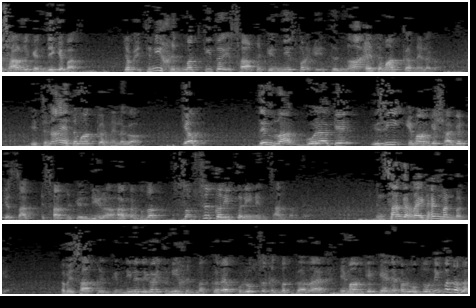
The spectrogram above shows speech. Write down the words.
इसहाक किंदी के पास जब इतनी खिदमत की तो इसहाक किंदी इस पर इतना एतमाद करने लगा, इतना एतमाद करने लगा कि अब दिन रात गोया के इसी इमाम के शागिर्द के साथ इसहाक किंदी रहा करता था, सबसे करीब तरीन इंसान बन गया। इंसान का राइट हैंड मन बन गया। अब इसाक ने देखा, इतनी खिदमत कर रहा है खुलूस से खिदमत कर रहा है, इमाम के कहने पर वो तो नहीं पता था,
